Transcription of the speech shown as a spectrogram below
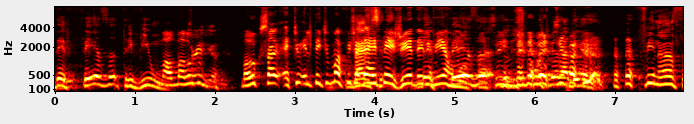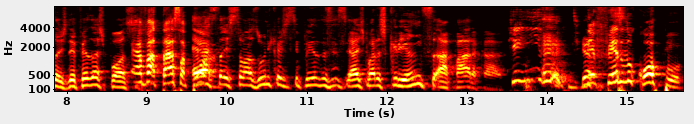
defesa Trivium. O maluco, Trivium. maluco sabe. é tipo- ele tem tipo uma ficha Deve de RPG dele mesmo. defesa assim, do discurso Tipo, verdadeiro. Finanças, defesa das posses. É avatar essa porra. Essas são as únicas disciplinas essenciais para as crianças. Ah, para, cara. Que isso? Defesa do corpo.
